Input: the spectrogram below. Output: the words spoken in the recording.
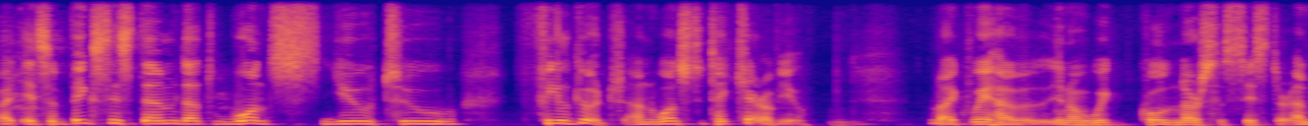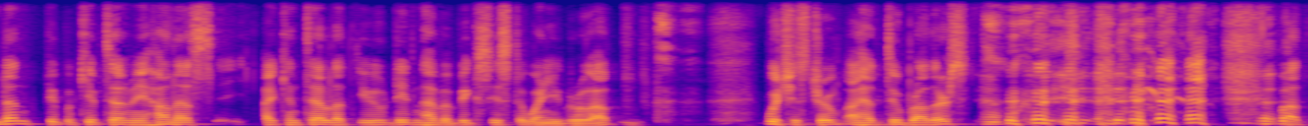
Right? It's a big system that wants you to feel good and wants to take care of you. Mm. Like we have, you know, we call nurses sister. And then people keep telling me, Hannes, I can tell that you didn't have a big sister when you grew up. Which is true. I had two brothers. but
